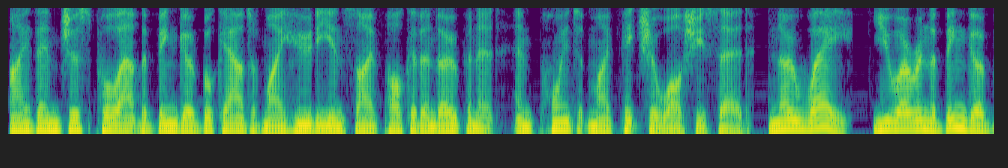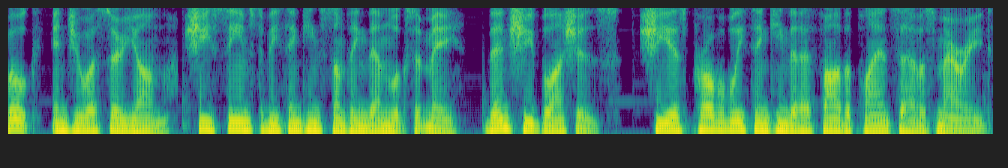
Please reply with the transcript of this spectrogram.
I then just pull out the bingo book out of my hoodie inside pocket and open it and point at my picture while she said, No way, you are in the bingo book and you are so young. She seems to be thinking something then looks at me. Then she blushes. She is probably thinking that her father plans to have us married.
